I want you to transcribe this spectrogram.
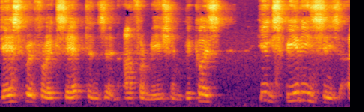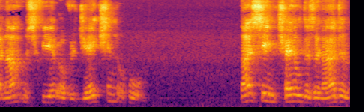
desperate for acceptance and affirmation because he experiences an atmosphere of rejection at home. That same child as an adult,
